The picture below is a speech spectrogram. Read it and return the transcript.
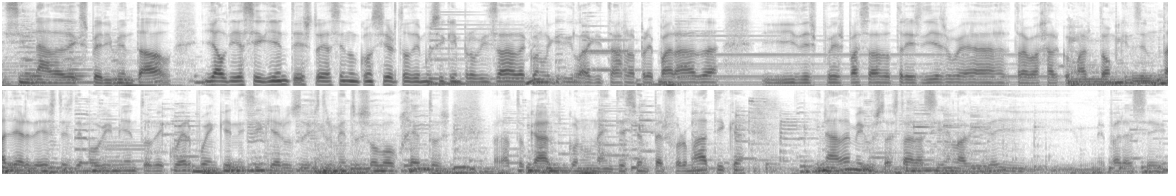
y sin nada de experimental. Y al día siguiente estoy haciendo un concierto de música improvisada con la, guitarra preparada y después, pasado tres días, voy a trabajar con Mark Tompkins en un taller de estos de movimiento de cuerpo en que ni siquiera uso instrumentos, solo objetos para tocar con una intención performática y nada, me gusta estar así en la vida y, parece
